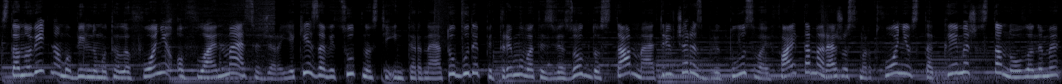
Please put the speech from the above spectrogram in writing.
Встановіть на мобільному телефоні офлайн меседжер, який за відсутності інтернету буде підтримувати зв'язок до 100 метрів через Bluetooth, Wi-Fi та мережу смартфонів з такими ж встановленими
